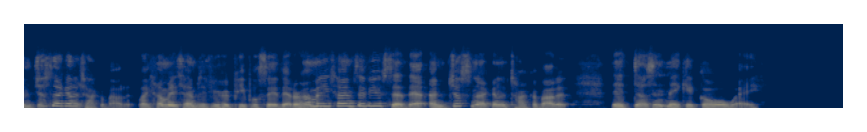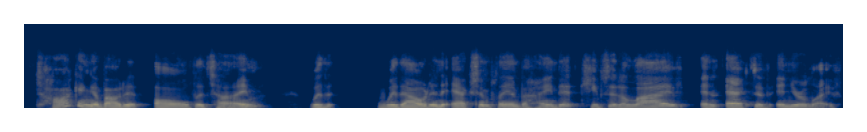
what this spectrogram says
I'm just not going to talk about it. Like, how many times have you heard people say that? Or how many times have you said that? I'm just not going to talk about it. That doesn't make it go away. Talking about it all the time with without an action plan behind it keeps it alive and active in your life.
